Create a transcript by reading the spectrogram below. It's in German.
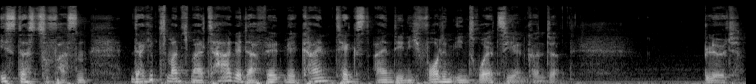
ist das zu fassen? Da gibt's manchmal Tage, da fällt mir kein Text ein, den ich vor dem Intro erzählen könnte. Blöd.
